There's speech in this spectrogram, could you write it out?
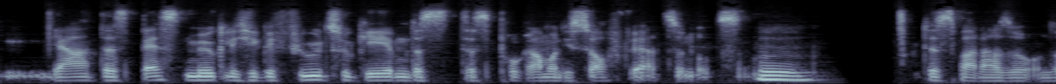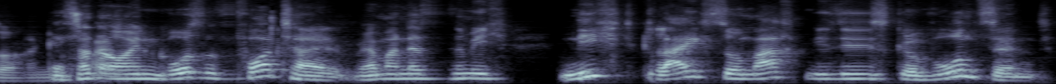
ja das bestmögliche Gefühl zu geben, das, das Programm und die Software zu nutzen. Mhm. Das war da so unser Das hat auch einen großen Vorteil, wenn man das nämlich nicht gleich so macht, wie sie es gewohnt sind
